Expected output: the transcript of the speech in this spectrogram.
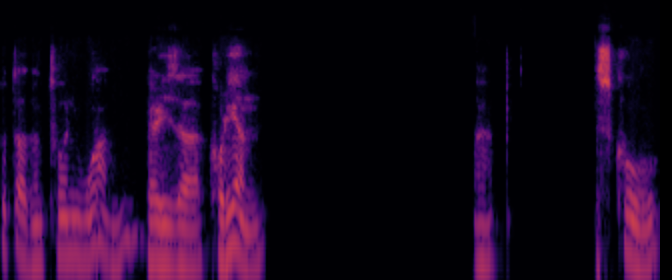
2021, there is a Korean uh, school,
